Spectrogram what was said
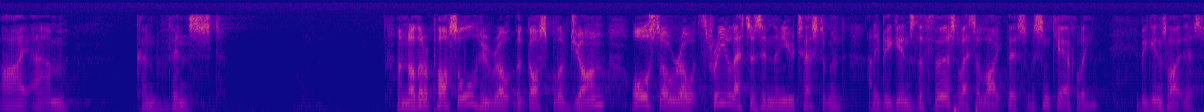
I am convinced. Another apostle who wrote the Gospel of John also wrote three letters in the New Testament, and he begins the first letter like this. Listen carefully. He begins like this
